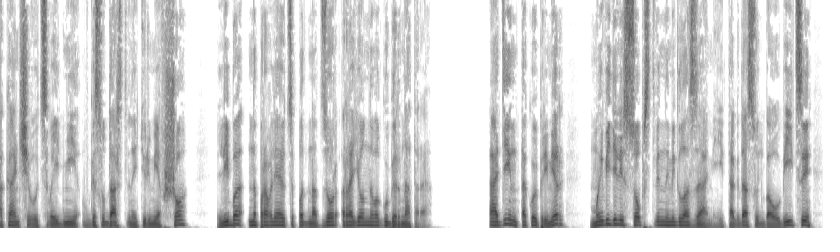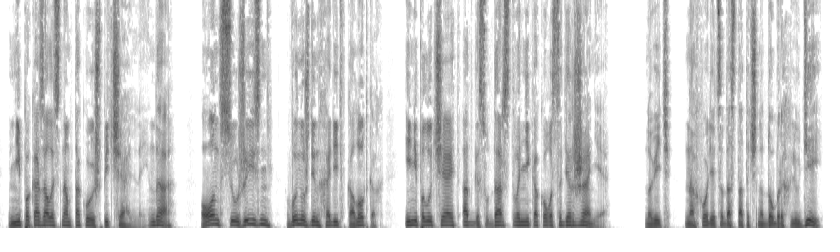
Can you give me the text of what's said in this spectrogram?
оканчивают свои дни в государственной тюрьме в Шо, либо направляются под надзор районного губернатора. Один такой пример мы видели собственными глазами, и тогда судьба убийцы не показалась нам такой уж печальной. Да, он всю жизнь вынужден ходить в колодках и не получает от государства никакого содержания. Но ведь находится достаточно добрых людей,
